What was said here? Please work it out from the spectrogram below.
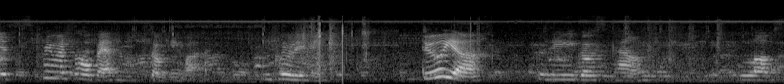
gets pretty much the whole bathroom soaking wet, including me. Do ya? Because he goes to town. Loves to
